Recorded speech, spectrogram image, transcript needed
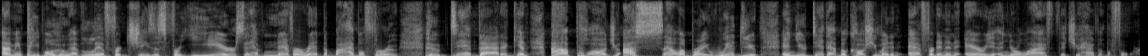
I mean, people who have lived for Jesus for years that have never read the Bible through, who did that. Again, I applaud you. I celebrate with you. And you did that because you made an effort in an area in your life that you haven't before.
